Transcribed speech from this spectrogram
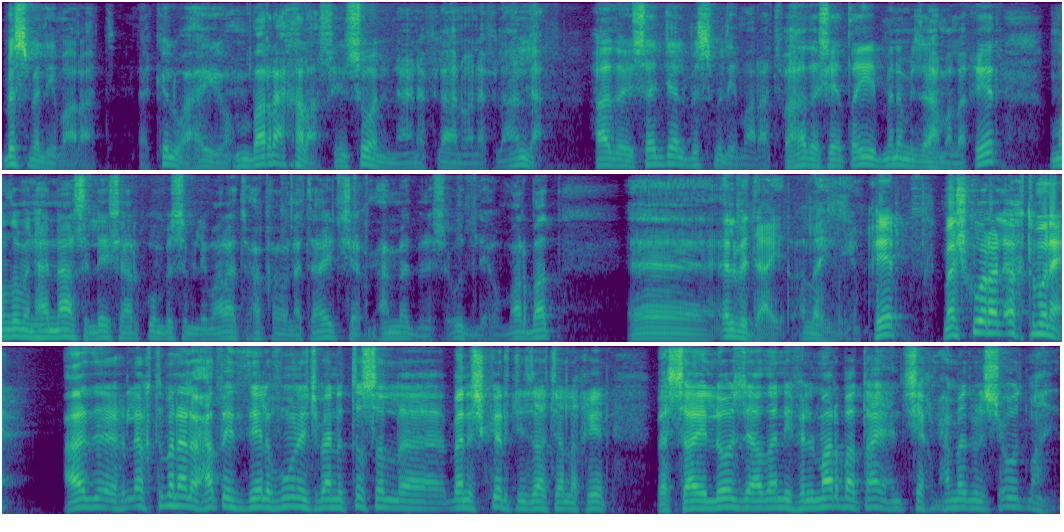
باسم الإمارات. كل واحد يوم برا خلاص ينسون إن أنا فلان وأنا فلان لا. هذا يسجل باسم الإمارات. فهذا شيء طيب منهم جزاهم الله خير. من ضمن هالناس اللي يشاركون باسم الإمارات وحققوا نتائج. الشيخ محمد بن سعود اللي هو مربط آه البداير. الله يجزيهم خير. مشكوره الأخت منى. عاد الأخت منى لو حطيت تليفونك بنتصل آه، بنشكرك جزاك الله خير. بس هاي اللوزه أظني في المربط هاي عند الشيخ محمد بن سعود ما يدري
